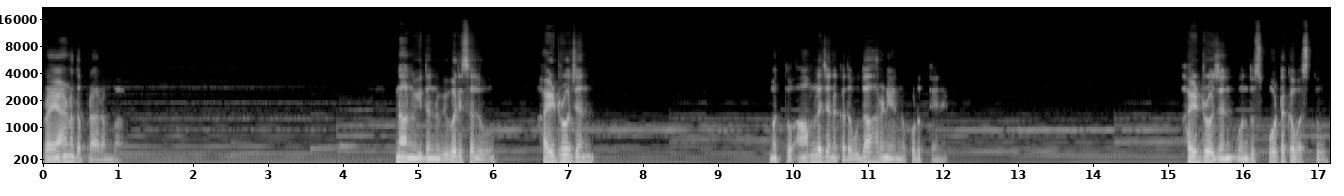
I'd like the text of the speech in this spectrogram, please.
ಪ್ರಯಾಣದ ಪ್ರಾರಂಭ. ನಾನು ಇದನ್ನು ವಿವರಿಸಲು ಹೈಡ್ರೋಜನ್ ಮತ್ತು ಆಮ್ಲಜನಕದ ಉದಾಹರಣೆಯನ್ನು ಕೊಡುತ್ತೇನೆ. ಹೈಡ್ರೋಜನ್ ಒಂದು ಸ್ಫೋಟಕ ವಸ್ತು,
